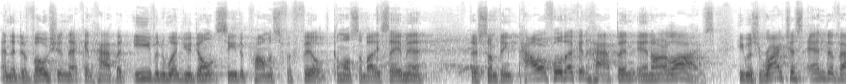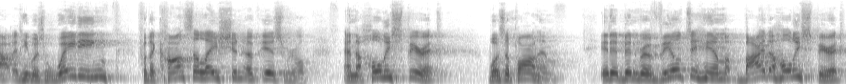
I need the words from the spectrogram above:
and the devotion that can happen even when you don't see the promise fulfilled. Come on, somebody say amen. There's something powerful that can happen in our lives. He was righteous and devout, and he was waiting for the consolation of Israel, and the Holy Spirit was upon him. It had been revealed to him by the Holy Spirit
